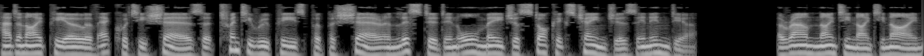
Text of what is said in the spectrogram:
had an IPO of equity shares at 20 rupees per per share and listed in all major stock exchanges in India. Around 1999,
